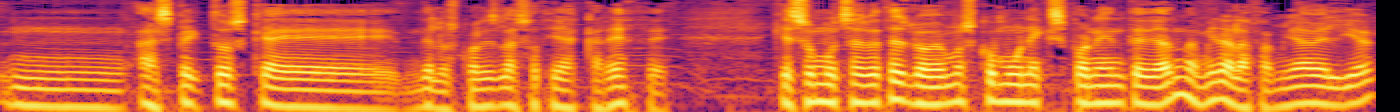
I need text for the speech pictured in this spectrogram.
mm, aspectos que, de los cuales la sociedad carece. Que eso muchas veces lo vemos como un exponente de, anda, mira, la familia Bellier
